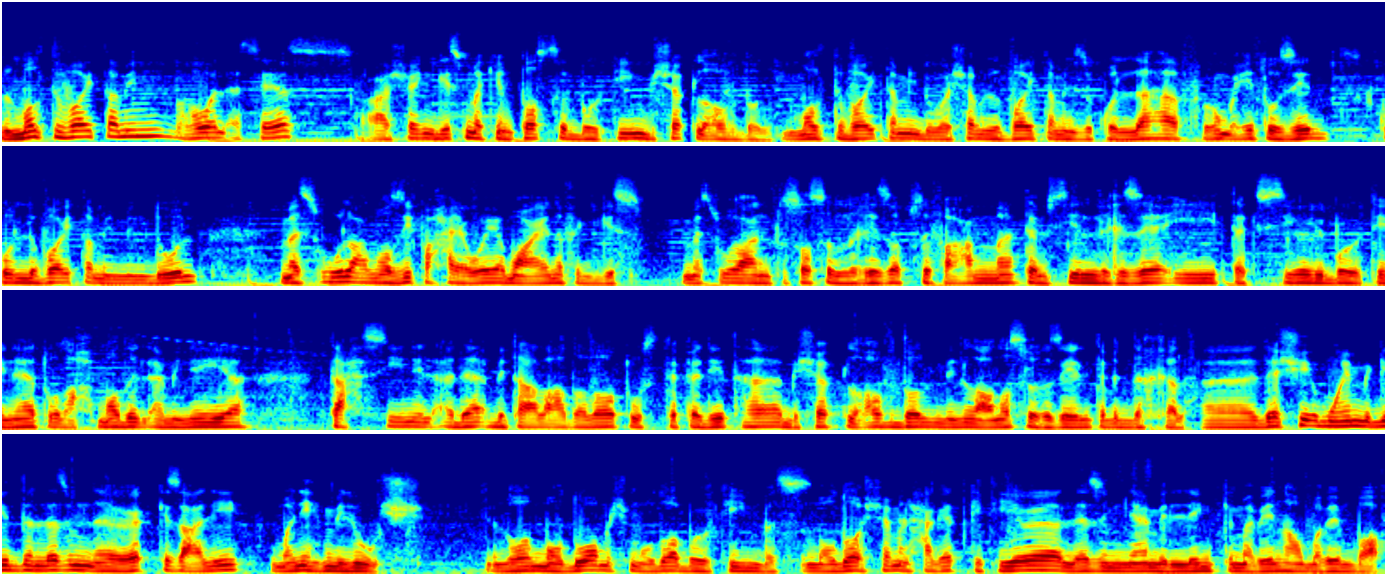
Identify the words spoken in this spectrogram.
ال multivitamin هو الأساس عشان جسمك يمتص البروتين بشكل أفضل. ال multivitamin هو شامل ال vitamins كلها from A to Z كل فيتامين من دول مسؤول عن وظيفة حيوية معينة في الجسم مسؤول عن امتصاص الغذاء بصفة عامة التمثيل الغذائي تكسير البروتينات والأحماض الأمينية تحسين الأداء بتاع العضلات واستفادتها بشكل أفضل من العناصر الغذائية اللي أنت بتدخلها. آه، ده شيء مهم جدا لازم نركز عليه وما نهملوش. ان هو الموضوع مش موضوع بروتين بس الموضوع شامل حاجات كتيرة لازم نعمل لينك ما بينها وما بين بعض.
